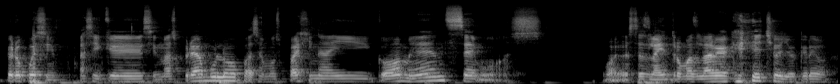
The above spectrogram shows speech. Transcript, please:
Pero pues sí, así que sin más preámbulo, pasemos página y comencemos. Bueno, esta es la intro más larga que he hecho, yo creo.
